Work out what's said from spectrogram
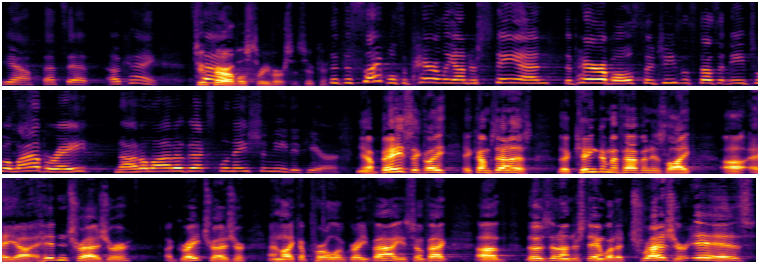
yeah that's it okay Two so, parables, three verses. Okay. The disciples apparently understand the parables, so Jesus doesn't need to elaborate. Not a lot of explanation needed here. Yeah, basically, it comes down to this the kingdom of heaven is like uh, a uh, hidden treasure, a great treasure, and like a pearl of great value. So, in fact, uh, those that understand what a treasure is,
